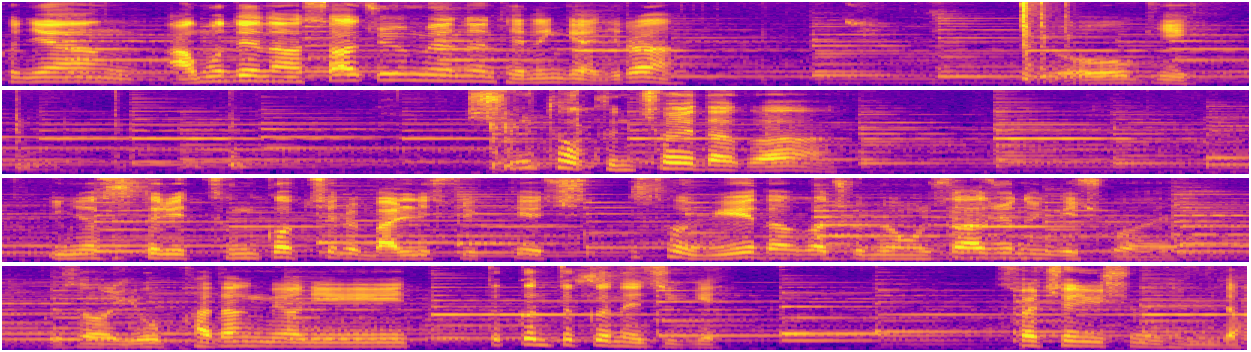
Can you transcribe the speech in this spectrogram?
그냥 아무데나 쏴주면 되는 게 아니라 여기 쉼터 근처에다가 이 녀석들이 등껍질을 말릴 수 있게 쉼터 위에다가 조명을 쏴주는 게 좋아요. 그래서 이 바닥면이 뜨끈뜨끈해지게 설치해 주시면 됩니다.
